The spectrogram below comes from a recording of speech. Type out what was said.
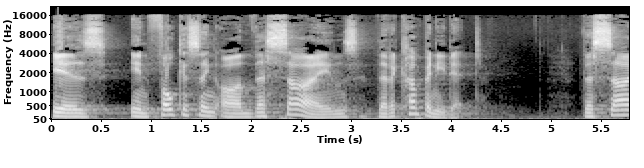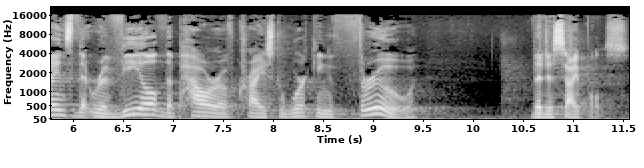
is in focusing on the signs that accompanied it. The signs that revealed the power of Christ working through the disciples.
